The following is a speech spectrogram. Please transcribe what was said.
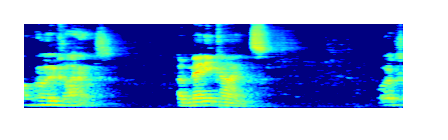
of many kinds, of many kinds, which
